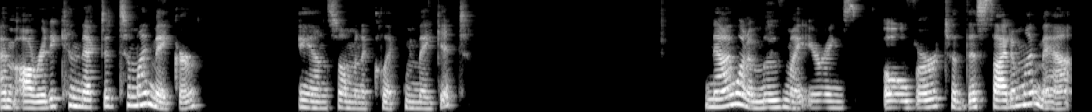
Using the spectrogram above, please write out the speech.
I'm already connected to my maker and so I'm going to click make it. Now I want to move my earrings over to this side of my mat.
